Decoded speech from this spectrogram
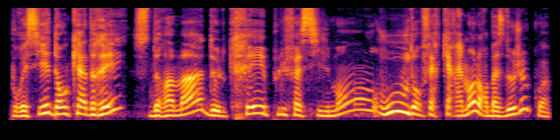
Pour essayer d'encadrer ce drama, de le créer plus facilement ou d'en faire carrément leur base de jeu, quoi.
